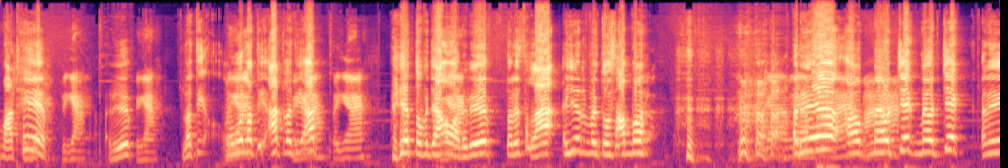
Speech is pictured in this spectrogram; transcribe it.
หมาเทพ เป็นไงอันนี้เป็นไงลัตติโอ้ลัตติอัตลัตติอัตเป็นไงไอ้เหี้ยตัวปัญญาอ่อนอันนี้ตัวนี้สาระไอ้เหี้ยทำไมตัวซ้ำวะเป็นไงอันนี้เอาแมวเจ๊กแมวเจ๊กอันนี้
